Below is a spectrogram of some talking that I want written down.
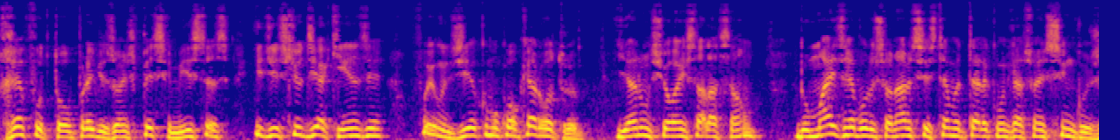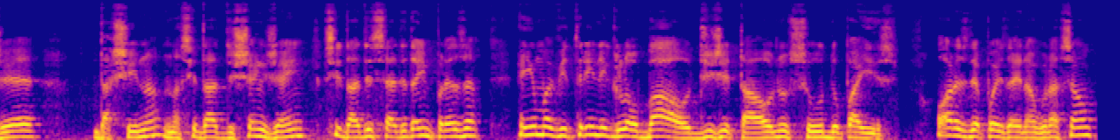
refutou previsões pessimistas e disse que o dia 15 foi um dia como qualquer outro e anunciou a instalação do mais revolucionário sistema de telecomunicações 5G da China, na cidade de Shenzhen, cidade sede da empresa, em uma vitrine global digital no sul do país. Horas depois da inauguração,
